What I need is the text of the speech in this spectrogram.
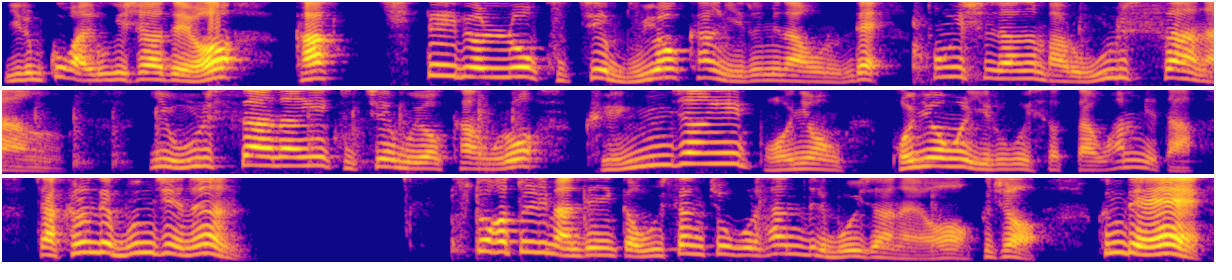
이름 꼭 알고 계셔야 돼요. 각 시대별로 국제무역항 이름이 나오는데 통일신라는 바로 울산항. 이 울산항이 국제무역항으로 굉장히 번영, 번영을 이루고 있었다고 합니다. 자, 그런데 문제는 수도가 뚫리면 안 되니까 울산 쪽으로 사람들이 모이잖아요. 그죠? 근데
